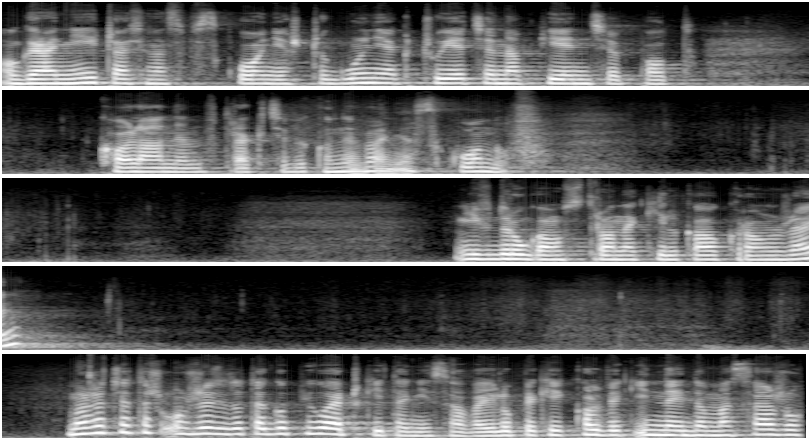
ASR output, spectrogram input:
ograniczać nas w skłonie, szczególnie jak czujecie napięcie pod kolanem w trakcie wykonywania skłonów. I w drugą stronę kilka okrążeń. Możecie też użyć do tego piłeczki tenisowej lub jakiejkolwiek innej do masażu,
